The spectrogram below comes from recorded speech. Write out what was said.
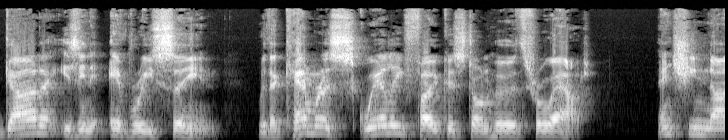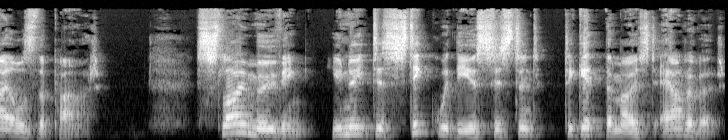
Garner is in every scene, with a camera squarely focused on her throughout, and she nails the part. Slow moving, you need to stick with the assistant to get the most out of it.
